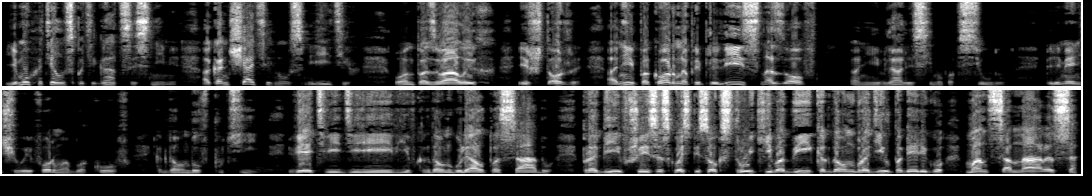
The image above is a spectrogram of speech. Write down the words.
Ему хотелось потягаться с ними, окончательно усмирить их. Он позвал их, и что же, они покорно приплелись на зов. Они являлись ему повсюду переменчивые формы облаков, когда он был в пути, ветви деревьев, когда он гулял по саду, пробившиеся сквозь песок струйки воды, когда он бродил по берегу Мансонареса,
